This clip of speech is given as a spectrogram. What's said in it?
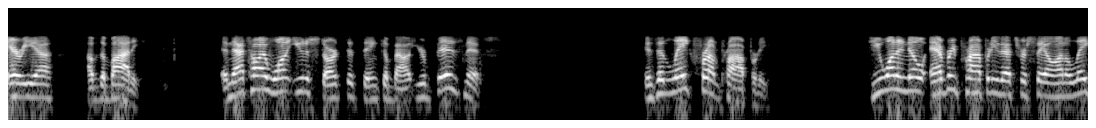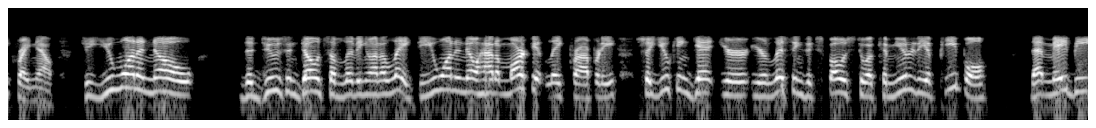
area of the body. And that's how I want you to start to think about your business. Is it lakefront property? Do you want to know every property that's for sale on a lake right now? Do you want to know the do's and don'ts of living on a lake? Do you want to know how to market lake property so you can get your your listings exposed to a community of people that may be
